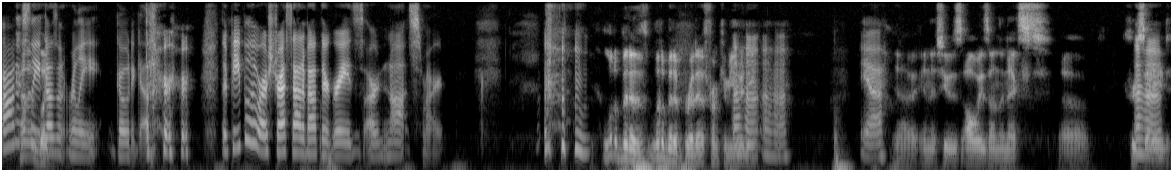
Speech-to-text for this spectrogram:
honestly like- doesn't really go together. the people who are stressed out about their grades are not smart. a little bit of little bit of Britta from Community, Uh-huh, uh-huh. Yeah. uh, in that she was always on the next uh, crusade.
